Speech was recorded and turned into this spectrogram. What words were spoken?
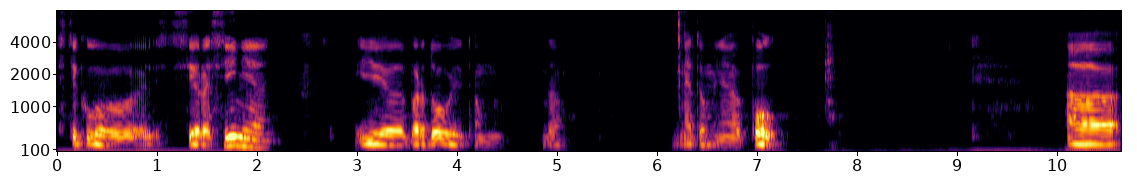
стекло серо-синее и бордовый там, да. Это у меня пол. А,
